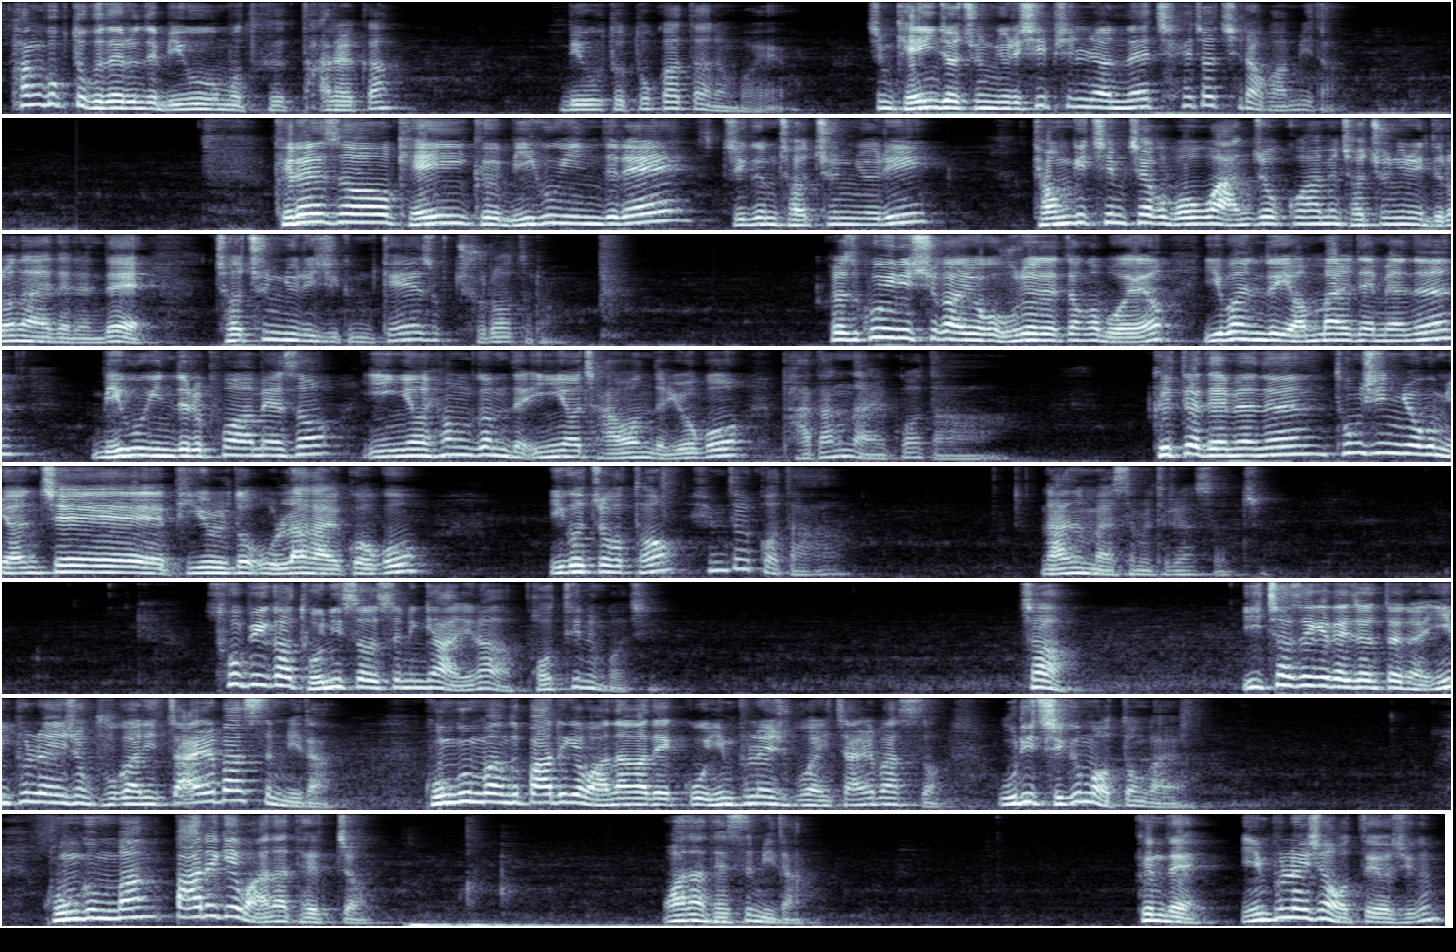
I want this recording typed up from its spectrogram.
한국도 그대로인데 미국은 뭐그 다를까? 미국도 똑같다는 거예요. 지금 개인 저축률이 17년 내 최저치라고 합니다. 그래서 개인 그 미국인들의 지금 저축률이 경기 침체고 뭐고 안 좋고 하면 저축률이 늘어나야 되는데 저축률이 지금 계속 줄어들어. 그래서 코인 이슈가 이거 우려됐던 거 뭐예요? 이번에도 연말 되면은 미국인들을 포함해서 잉여 현금들, 잉여 자원들 요거 바닥 날 거다. 그때 되면은 통신요금 연체 비율도 올라갈 거고 이것저것 더 힘들 거다. 라는 말씀을 드렸었죠. 소비가 돈 있어 쓰는 게 아니라 버티는 거지. 자, 2차 세계대전 때는 인플레이션 구간이 짧았습니다. 공급망도 빠르게 완화가 됐고 인플레이션 구간이 짧았어. 우리 지금은 어떤가요? 공급망 빠르게 완화됐죠. 완화됐습니다. 근데 인플레이션 어때요 지금?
